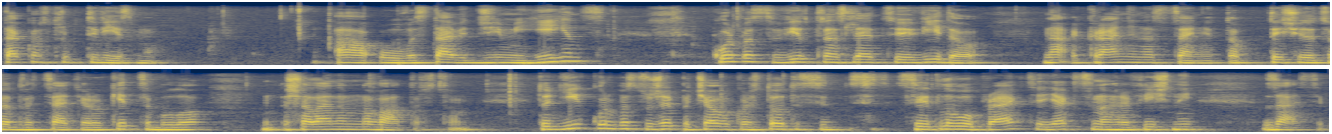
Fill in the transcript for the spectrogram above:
та конструктивізму. А у виставі Джиммі Гіггінс Курбас ввів трансляцію відео на екрані на сцені. Тобто 1920 роки це було шаленим новаторством. Тоді Курбас вже почав використовувати світлову проекцію як сценографічний засіб.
